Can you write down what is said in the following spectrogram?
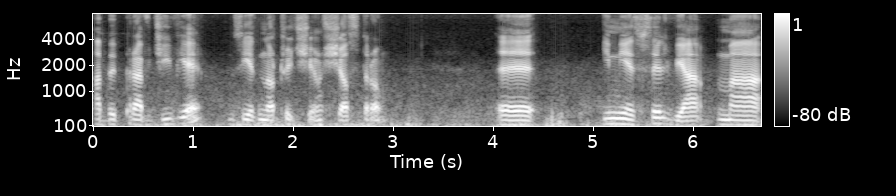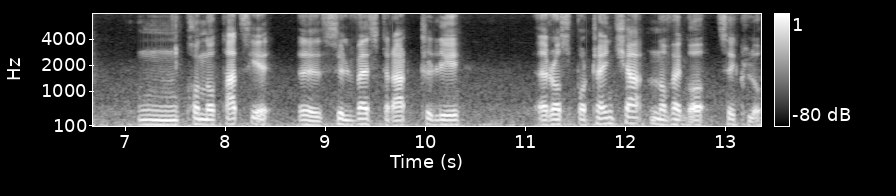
aby prawdziwie zjednoczyć się z siostrą. E, Imię Sylwia ma mm, konotację e, Sylwestra, czyli rozpoczęcia nowego cyklu.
